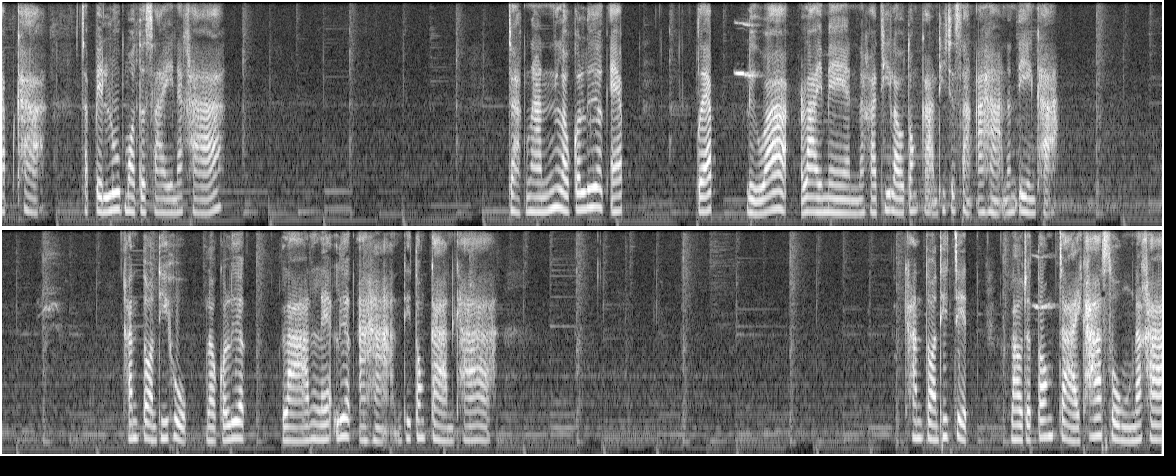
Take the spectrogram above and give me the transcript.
App ค่ะ จะเป็นรูปมอเตอร์ไซค์นะคะ จากนั้นเราก็เลือกแอป Grab หรือว่า Line Man นะคะ ที่เราต้องการที่จะสั่งอาหารนั่นเองค่ะ ขั้นตอนที่ 6 เราก็เลือกร้านและเลือกอาหารที่ต้องการค่ะ ขั้นตอนที่ 7 เราจะต้องจ่ายค่าส่งนะคะ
